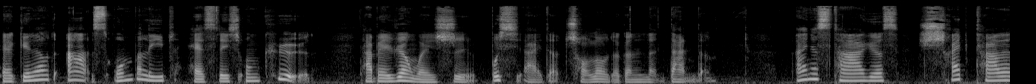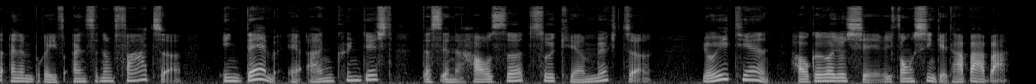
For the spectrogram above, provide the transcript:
Er gilt als unbeliebt, hässlich und kühl。他被认为是不喜爱的、丑陋的跟冷淡的。Eines Tages schreibt Karl einen Brief an seinen Vater, in dem er ankündigt, dass er nach Hause zurückkehren möchte。有一天，好哥哥就写一封信给他爸爸，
